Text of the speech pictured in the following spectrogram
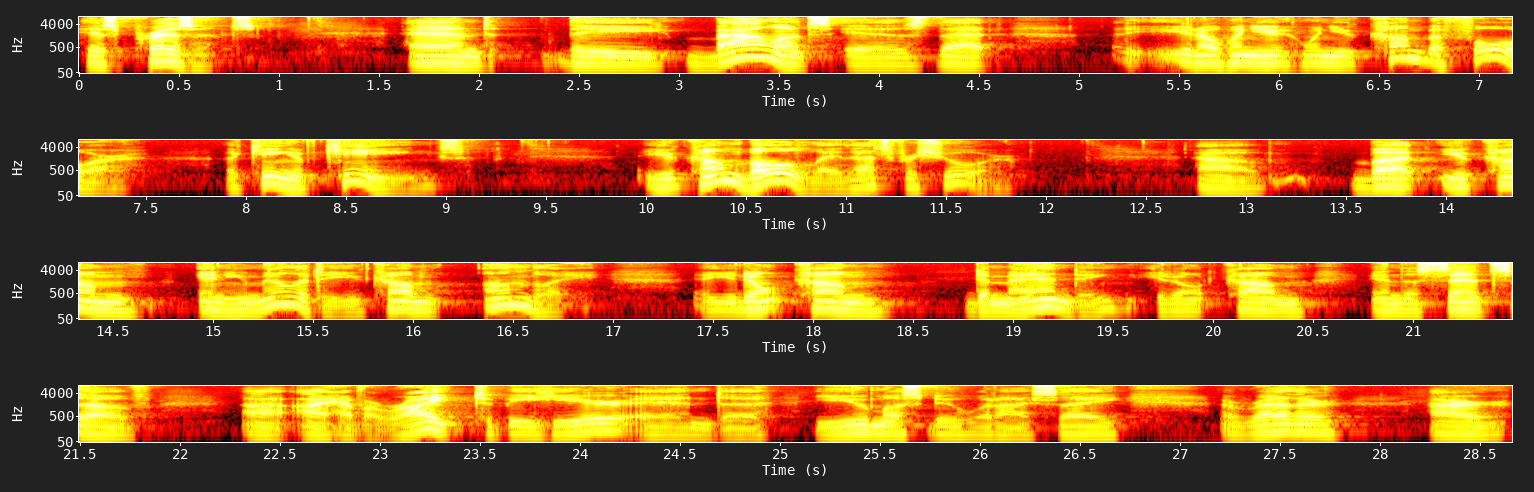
His presence. And the balance is that, you know, when you, when you come before the King of Kings, You come boldly, that's for sure. Uh, but you come in humility, you come humbly. You don't come demanding, you don't come in the sense of, uh, I have a right to be here and uh, you must do what I say. Uh, rather, our,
